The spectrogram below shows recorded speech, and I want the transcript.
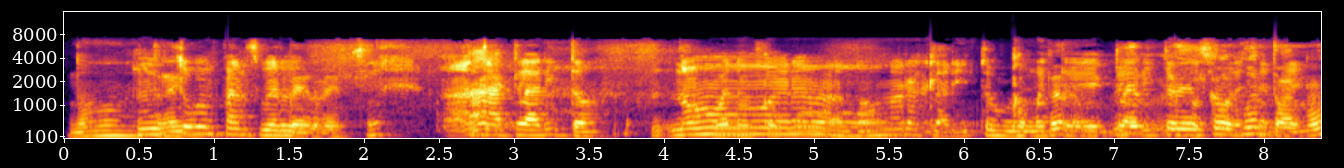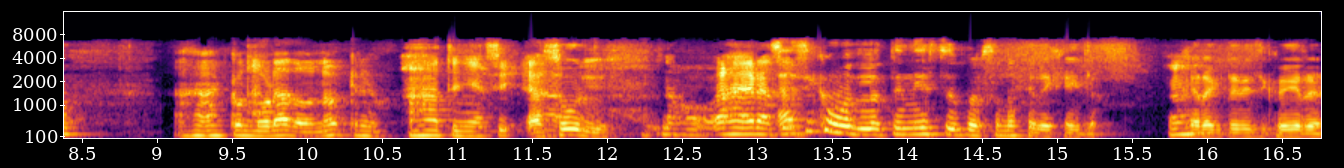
No, Mm, Tuve un pants verde. verde. Sí. Ah, Ah, clarito. No, Bueno, como- era, no, no era clarito, güey. Como Pero, entre clarito y el fosforescente. conjunto, ¿no? Ajá, con morado, ¿no? Creo. Ajá, tenía así. ah, Azul. No, ah, era azul. Así como lo tenía este personaje de Halo. Ujú. Característico era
